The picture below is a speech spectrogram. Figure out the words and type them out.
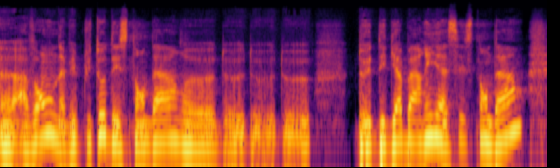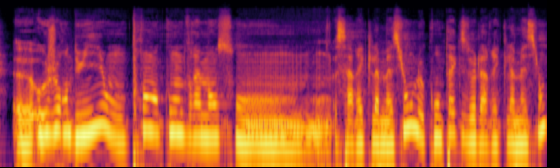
euh, avant on avait plutôt des standards euh, de, de, de, de des gabarits assez standards. Aujourd'hui, on prend en compte vraiment sa réclamation, le contexte de la réclamation,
